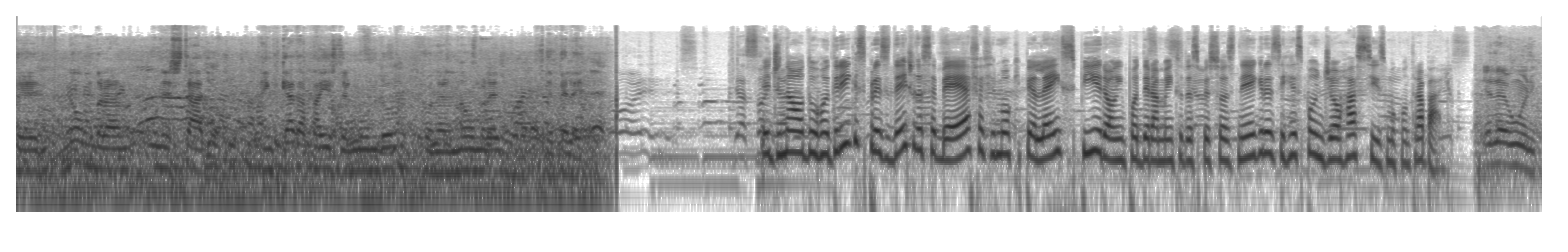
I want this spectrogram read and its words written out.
que nombran un estadio en cada país del mundo con el nombre de Pelé. Edinaldo Rodrigues, presidente da CBF, afirmou que Pelé inspira o empoderamento das pessoas negras e respondia ao racismo com trabalho. Ele é único,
